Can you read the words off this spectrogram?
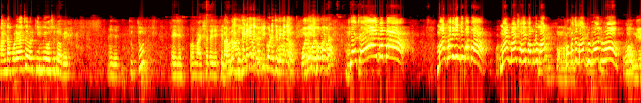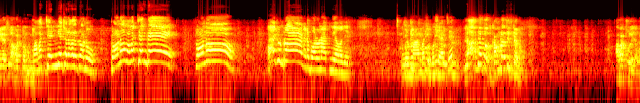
ঠান্ডা পড়ে আছে এবার কিম্মি ওষুধ হবে। এই যে তুত্তু এই যে ওর মায়ের সাথে যে খেলছে আমাদের সোফাটাকে দেখো কি করেছে দেখো, এই সোফাটা? কি আছে এই বাবা মার খাবি কিন্তু বাবা মার মার সবাই পাপাকে মার। পাপাতে মার ডুনো ডুনো নিয়ে গেছিল আবার টন মামার চেন নিয়ে চলে গেল টনো টনো মামার চেন দে! টনো হ্যাঁ টুনটন এটা বড় নাতনি আমাদের। যে মার পাশে বসে আছে। লাগবে তো কামড়াচ্ছিস কেন? আবার চলে যাব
